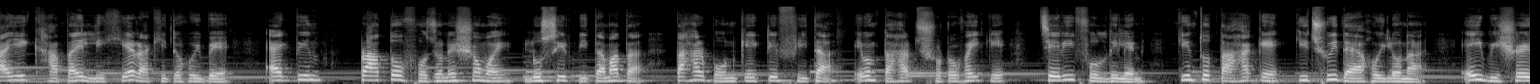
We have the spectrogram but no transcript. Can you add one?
তাই এই খাতায় লিখিয়া রাখিতে হইবে। একদিন প্রাত ভোজনের সময় লুসির পিতামাতা তাহার বোনকে একটি ফিতা এবং তাহার ছোট ভাইকে চেরি ফুল দিলেন, কিন্তু তাহাকে কিছুই দেয়া হইল না। এই বিষয়ে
